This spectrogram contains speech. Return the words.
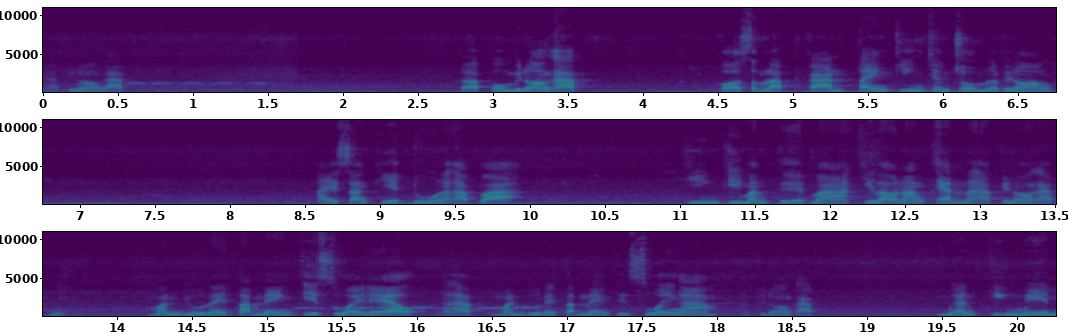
นะพี่น้องครับ ครับผมพี่น้องครับ ก็สำหรับการแต่งกิ่งชนชมนะพี่น้อง ให้สังเกตดูนะครับว่า กิ่งที่มันเกิดมาที่เรานั่งแท่นนะครับ พี่น้องครับนี่มันอยู่ในตำแหน่งที่สวยแล้วนะครับ มันอยู่ในตำแหน่งที่สวยงามพี่น้องครับ เหมือนกิ่งเมน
